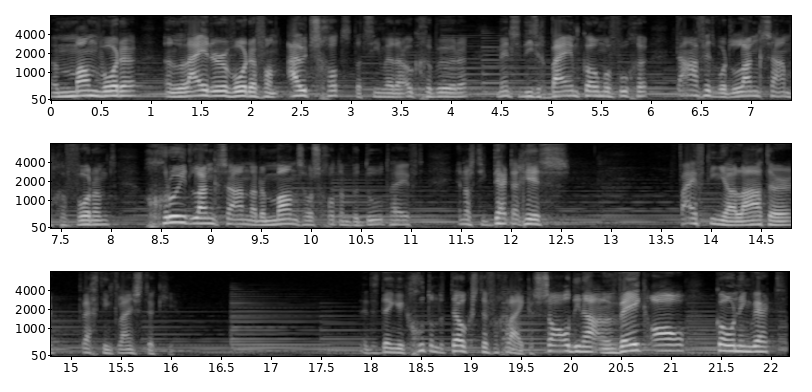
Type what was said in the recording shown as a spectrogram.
een man worden, een leider worden van uitschot. Dat zien we daar ook gebeuren. Mensen die zich bij hem komen voegen. David wordt langzaam gevormd, groeit langzaam naar de man zoals God hem bedoeld heeft. En als hij 30 is, 15 jaar later, krijgt hij een klein stukje. Het is denk ik goed om de telkens te vergelijken. Saul die na een week al koning werd.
